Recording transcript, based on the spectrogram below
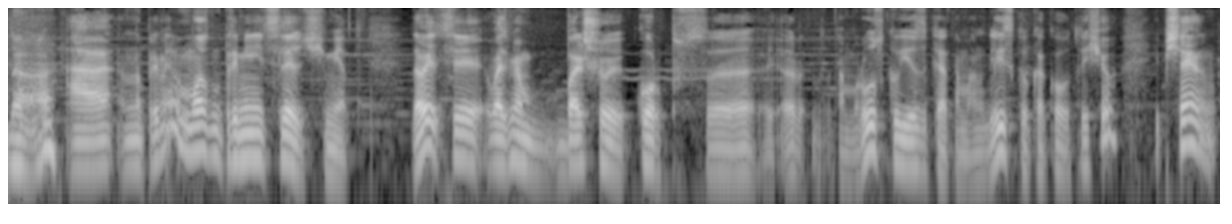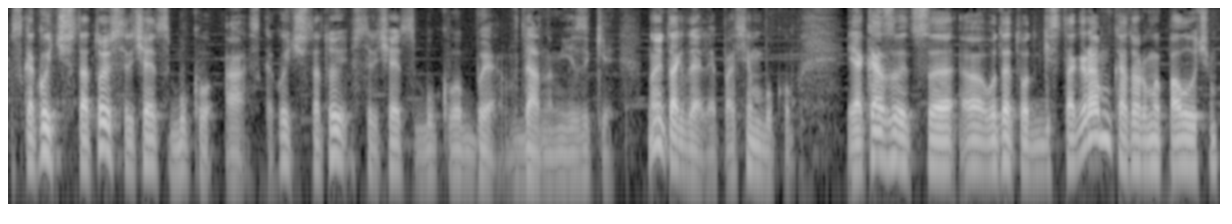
Да. А, например, можно применить следующий метод. Давайте возьмем большой корпус э, там, русского языка, там, английского какого-то еще, и посчитаем, с какой частотой встречается буква А, с какой частотой встречается буква Б в данном языке, ну и так далее, по всем буквам. И оказывается, э, вот этот вот гистограмм, который мы получим,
